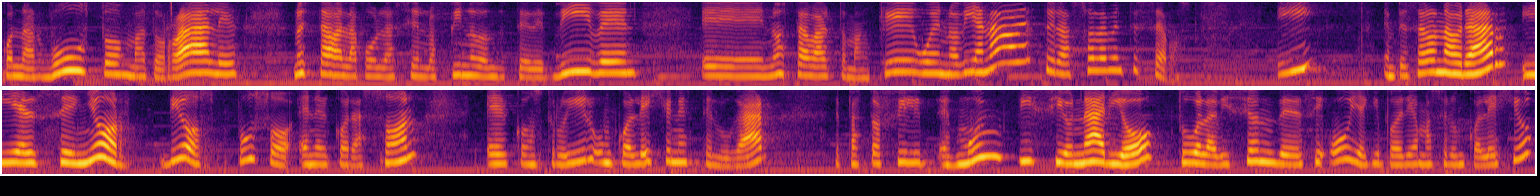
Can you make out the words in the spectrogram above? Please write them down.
con arbustos, matorrales, no estaba la población Los Pinos donde ustedes viven, eh, no estaba Alto Manquehue, no había nada de esto, era solamente cerros. Y empezaron a orar y el Señor, Dios, puso en el corazón el construir un colegio en este lugar. El pastor Philip es muy visionario, tuvo la visión de decir, uy, aquí podríamos hacer un colegio,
